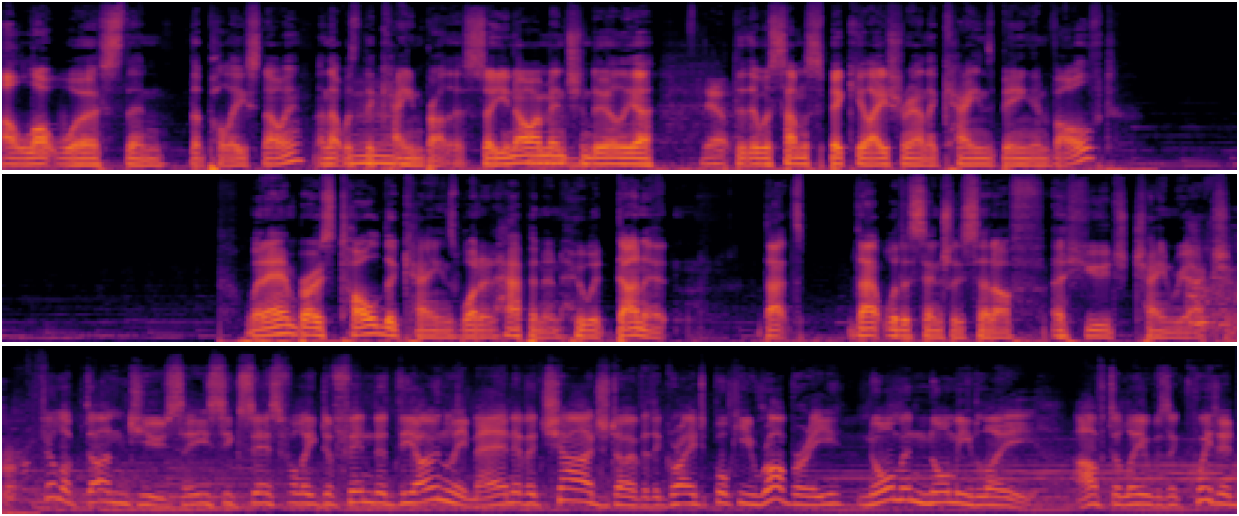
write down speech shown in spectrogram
a lot worse than the police knowing, and that was the Mm. Kane brothers. So, you know, I mentioned earlier Yep. that there was some speculation around the Kanes being involved. When Ambrose told the Kanes what had happened and who had done it, that's that would essentially set off a huge chain reaction. Philip Dunn QC successfully defended the only man ever charged over the great bookie robbery, Norman Normie Lee. After Lee was acquitted,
